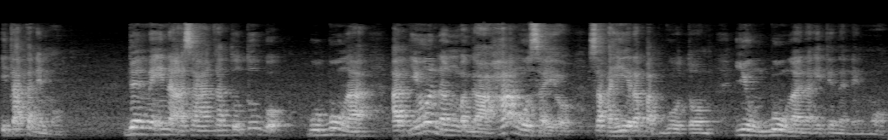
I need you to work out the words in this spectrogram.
itatanim mo. Then may inaasahan kang tutubo, bubunga, at yun ang maghahango sa iyo sa kahirap at gutom, yung bunga ng itinanim mo.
